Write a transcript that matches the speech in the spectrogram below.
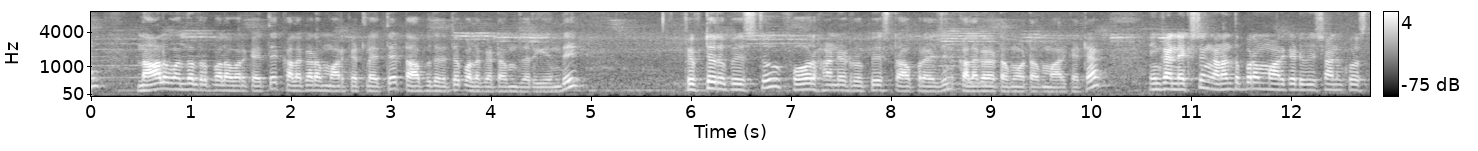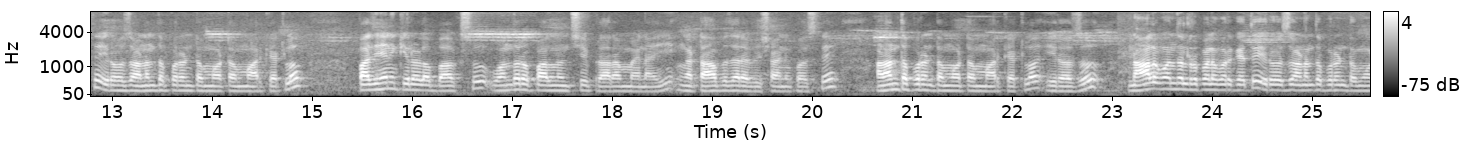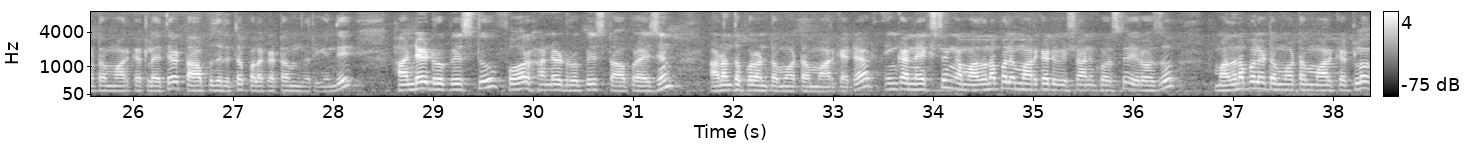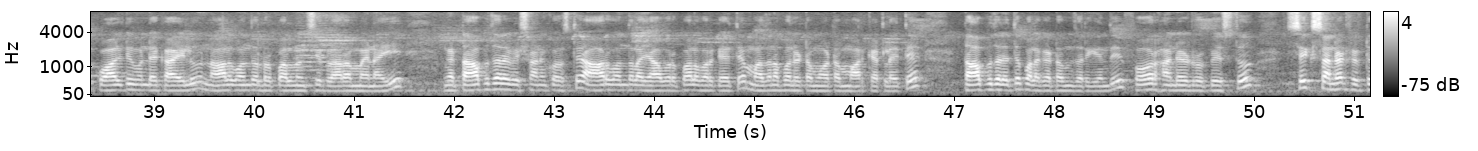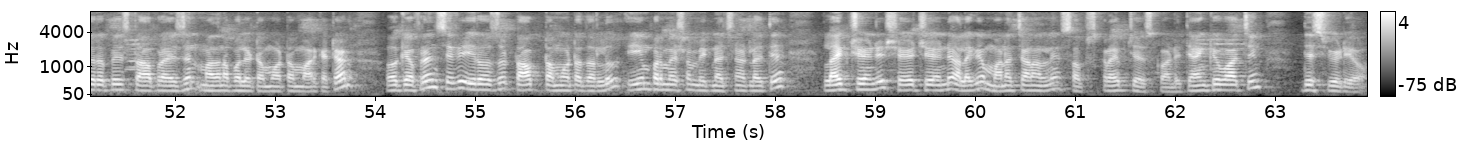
నాలుగు వందల రూపాయల వరకు అయితే కలకడ మార్కెట్లో అయితే టాప్ ధర అయితే పలకటం జరిగింది. Fifty rupees to four hundred rupees top price in Kalakada tomato market ఇంకా నెక్స్ట్ అనంతపురం మార్కెట్ విషయానికి వస్తే ఈరోజు అనంతపురం టమోటా మార్కెట్లో పదిహేను కిలోల బాక్సు వంద రూపాయల నుంచి ప్రారంభమైనాయి. ఇంకా టాప్ ధర విషయానికి వస్తే అనంతపురం టమోటా మార్కెట్లో ఈరోజు నాలుగు వందల రూపాయల వరకు అయితే ఈరోజు అనంతపురం టమోటా మార్కెట్లో అయితే టాప్ ధరతో పలకటం జరిగింది. Hundred rupees to four hundred rupees top price in Anantapur tomato market. ఇంకా నెక్స్ట్ ఇంకా మదనపల్లి మార్కెట్ విషయానికి వస్తే ఈరోజు మదనపల్లి టమోటా మార్కెట్లో క్వాలిటీ ఉండే కాయలు నాలుగు వందల రూపాయల నుంచి ప్రారంభమైనాయి. ఇంకా టాప్ ధర విషయానికి వస్తే ఆరు వందల యాభై రూపాయల వరకు అయితే మదనపల్లి టమోటా మార్కెట్లో అయితే టాప్ ధర అయితే పలకటం జరిగింది. Four hundred rupees to six hundred fifty rupees top price in Madanapalle tomato market yard. Okay friends ఇవి ఈరోజు టాప్ టమోటా ధరలు. ఈ ఇన్ఫర్మేషన్ మీకు నచ్చినట్లయితే లైక్ చేయండి షేర్ చేయండి అలాగే మన ఛానల్ని సబ్స్క్రైబ్ చేసుకోండి. Thank you watching this video.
